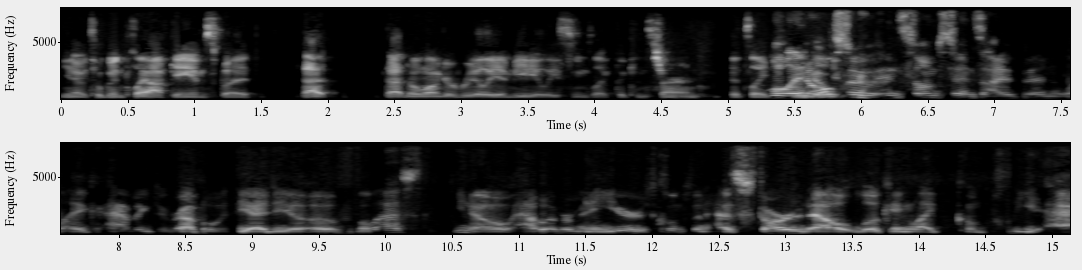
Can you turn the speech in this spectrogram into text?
you know, to win playoff games. But that that no longer really immediately seems like the concern. It's like Well, and also in some sense, I've been like having to grapple with the idea of the last you know, however many years, Clemson has started out looking like complete ass.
